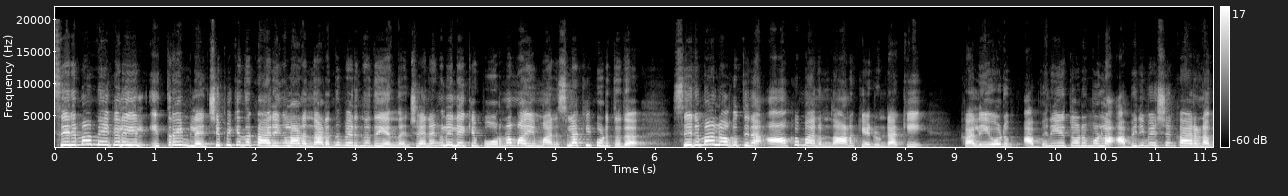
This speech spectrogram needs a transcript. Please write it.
സിനിമാ മേഖലയിൽ ഇത്രയും ലജ്ജിപ്പിക്കുന്ന കാര്യങ്ങളാണ് നടന്നു വരുന്നത് എന്ന് ജനങ്ങളിലേക്ക് പൂർണമായും മനസ്സിലാക്കി കൊടുത്തത് സിനിമാ ലോകത്തിന് ആകമാനം നാണക്കേടുണ്ടാക്കി. കലയോടും അഭിനയത്തോടുമുള്ള അഭിനിവേശം കാരണം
